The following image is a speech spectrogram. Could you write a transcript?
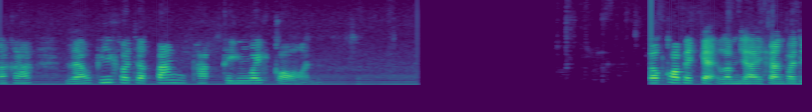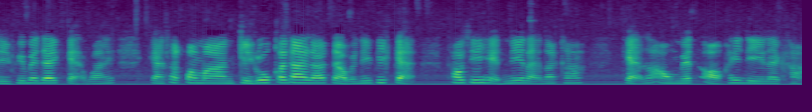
นะคะ แล้วพี่ก็จะตั้งพักทิ้งไว้ก่อน แล้วก็ไปแกะลำไยกันพอดีพี่ไม่ได้แกะไว้ แกะสักประมาณกี่ลูกก็ได้แล้ว แต่วันนี้พี่แกะเท่าที่เห็นนี่แหละนะคะ แกะแล้วเอาเม็ดออกให้ดีเลยค่ะ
